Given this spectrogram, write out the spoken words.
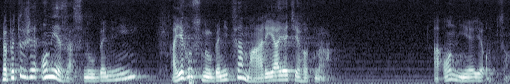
No pretože on je zasnúbený a jeho snúbenica Mária je tehotná. A on nie je otcom.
